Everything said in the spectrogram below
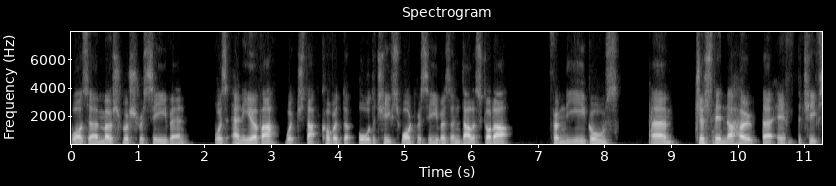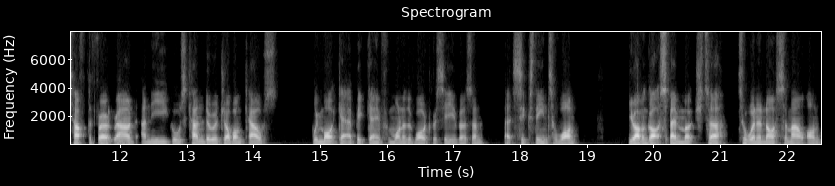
was uh, most rush receiving was any other, which that covered the, all the Chiefs wide receivers and Dallas Goedert from the Eagles. Um, just in the hope that if the Chiefs have to throw it round and the Eagles can do a job on Kelce, we might get a big game from one of the wide receivers. And at 16 to 1, you haven't got to spend much to to win a nice amount on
